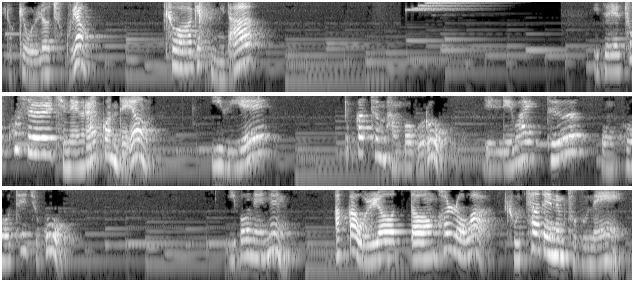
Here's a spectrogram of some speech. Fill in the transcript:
이렇게 올려주고요. 큐어 하겠습니다. 이제 투콧을 진행을 할 건데요. 이 위에 똑같은 방법으로 릴리 화이트 원콧 해주고 이번에는 아까 올렸던 컬러와 교차되는 부분에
